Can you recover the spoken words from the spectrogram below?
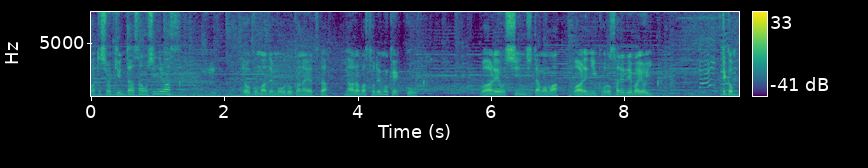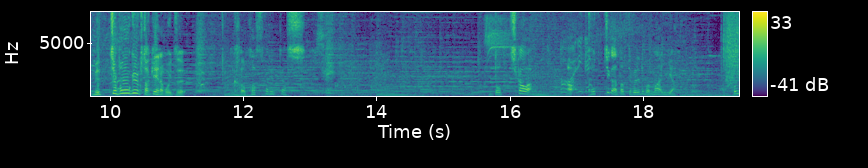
私はギュンターさんを信じますどこまでも愚かなやつだならばそれも結構我を信じたまま我に殺されればよいてかめっちゃ防御力高えなこいつかわされたし。どっちかはあこっちが当たってくれればまあいいや。ほい。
